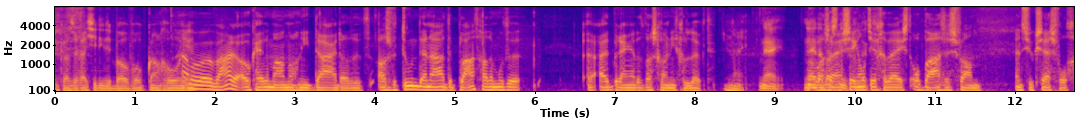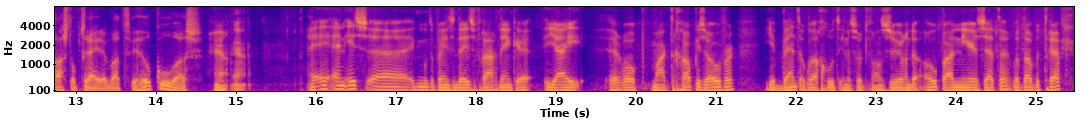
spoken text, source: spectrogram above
Ik kan zeggen, als je die er bovenop kan gooien. Ja, maar we waren ook helemaal nog niet daar dat het. Als we toen daarna de plaat hadden moeten eh, uitbrengen, dat was gewoon niet gelukt. Nee. nee. Nee, Nee, was er een singeltje gelukt. geweest op basis van een succesvol gastoptreden, wat heel cool was. Ja. Ja. Hey, en is, eh, ik moet opeens aan deze vraag denken. Jij Rob maakt er grapjes over. Je bent ook wel goed in een soort van zeurende opa neerzetten, wat dat betreft.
